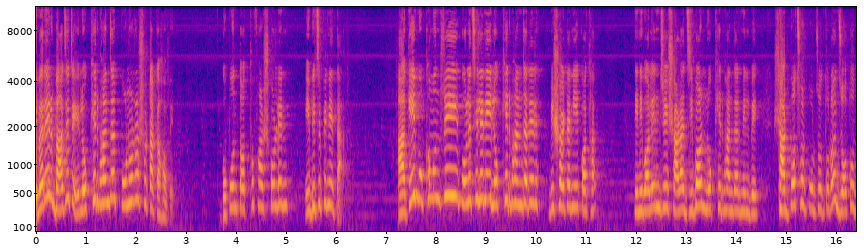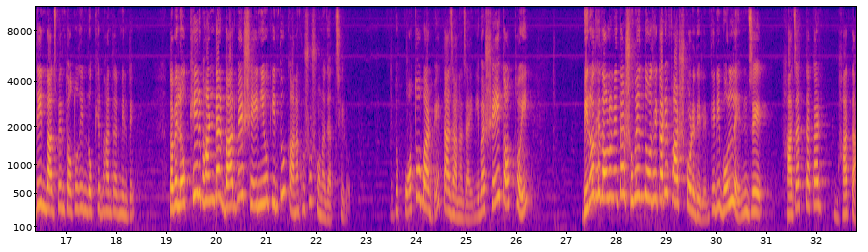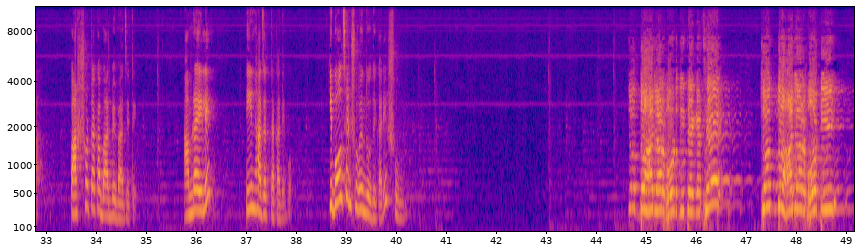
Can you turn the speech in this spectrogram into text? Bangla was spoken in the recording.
এবারের বাজেটে লক্ষ্যের ভান্ডার পনেরোশো টাকা হবে। গোপন তথ্য ফাঁস করলেন এই বিজেপি নেতা। আগেই মুখ্যমন্ত্রী বলেছিলেন এই লক্ষ্যের ভান্ডারের বিষয়টা নিয়ে কথা। তিনি বলেন যে সারা জীবন লক্ষ্যের ভান্ডার মিলবে। ষাট বছর পর্যন্ত নয়, যতদিন বাঁচবেন ততদিন লক্ষ্যের ভান্ডার মিলবে। তবে লক্ষ্মীর ভান্ডার বাড়বে সেই নিয়েও কিন্তু কানাঘুষো শোনা যাচ্ছিল। কিন্তু কত বাড়বে তা জানা যায়নি। এবার সেই তথ্যই বিরোধী দলনেতা শুভেন্দু অধিকারী ফাঁস করে দিলেন। তিনি বললেন যে, হাজার টাকার ভাতা, পাঁচশো টাকা বাড়বে বাজেটে। আমরা এলে তিন হাজার টাকা দেব। কি বলছেন শুভেন্দু অধিকারী? শুনুন। চোদ্দ হাজার ভোট দিতে গেছে। চোদ্দ হাজার ভোটই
